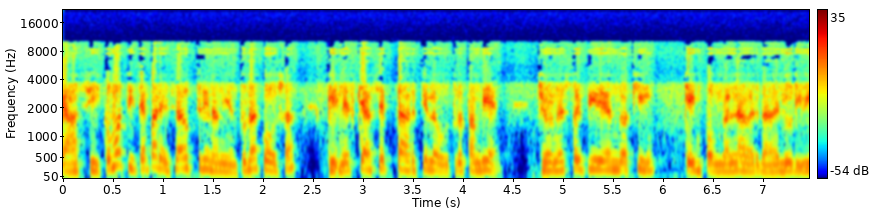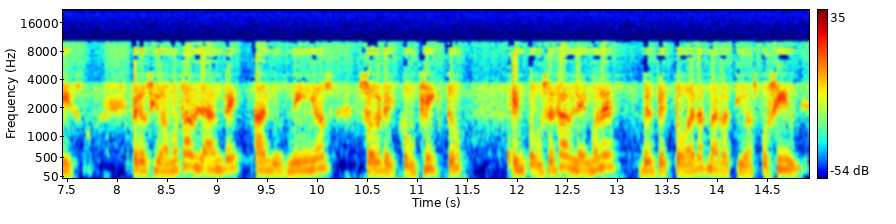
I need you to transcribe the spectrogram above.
así como a ti te parece adoctrinamiento una cosa, tienes que aceptar que lo otro también. Yo no estoy pidiendo aquí que impongan la verdad del uribismo, pero si vamos hablando a los niños sobre el conflicto, entonces hablemosles desde todas las narrativas posibles.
